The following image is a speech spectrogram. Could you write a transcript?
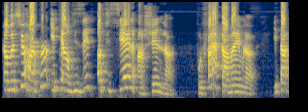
quand M. Harper était en visite officielle en Chine, là. Faut le faire quand même, là. Il est en,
